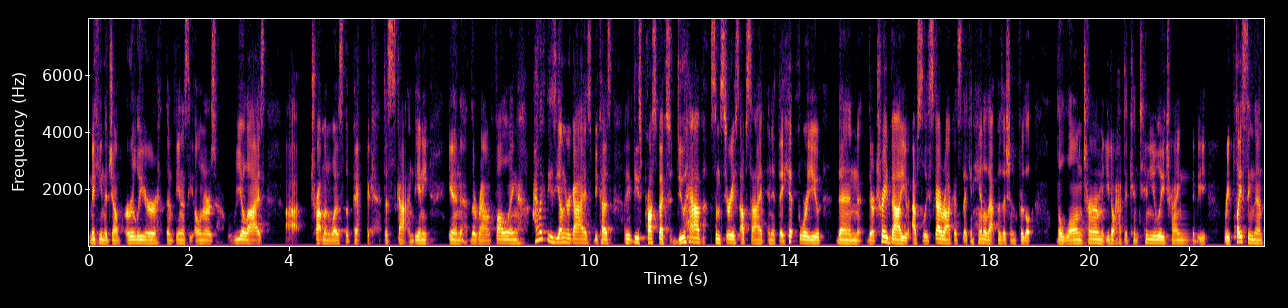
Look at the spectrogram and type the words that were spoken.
making the jump earlier than fantasy owners realize. Uh, Trautman was the pick to Scott and Danny in the round following. I like these younger guys because I think these prospects do have some serious upside. And if they hit for you, then their trade value absolutely skyrockets. They can handle that position for the, the long term. You don't have to continually trying to be replacing them.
